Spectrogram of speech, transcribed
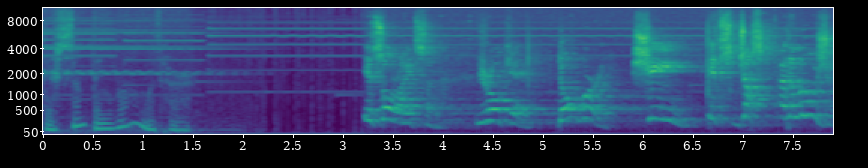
There's something wrong with her. It's all right, son. You're okay. Don't worry. She, it's just an illusion.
